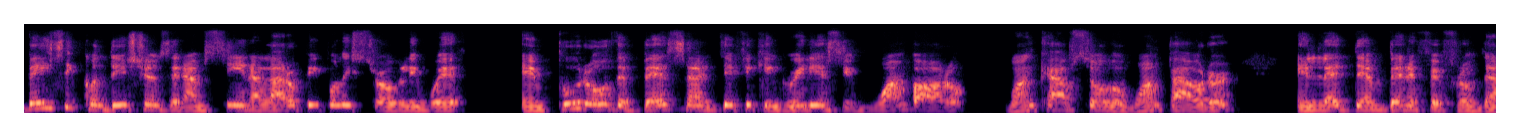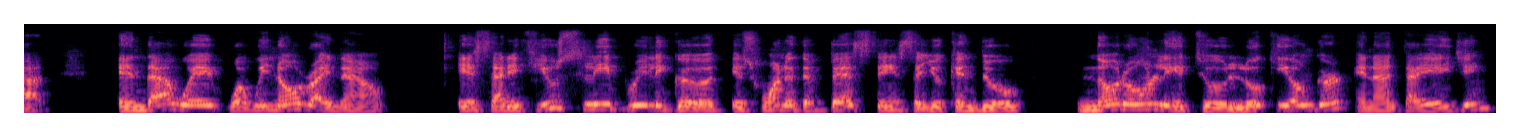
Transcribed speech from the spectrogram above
basic conditions that I'm seeing a lot of people is struggling with and put all the best scientific ingredients in one bottle, one capsule, or one powder, and let them benefit from that. And that way, what we know right now is that if you sleep really good, it's one of the best things that you can do, not only to look younger and anti-aging,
